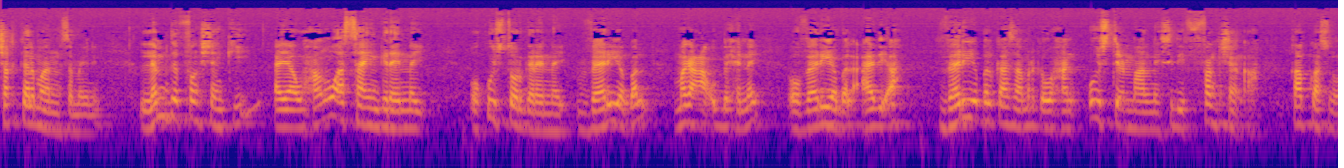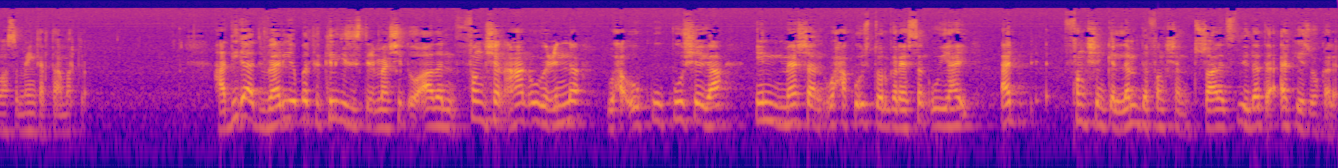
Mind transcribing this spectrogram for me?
shaqo kale maanan sameynin lamda functionkii ayaa waxaan u assign garaynay oo ku store garaynay variable magaca u bixinay oo variable caadi ah. Variablekaasa marka waxaan u isticmaalnay sidii function ah. Qaabkaasna waa samayn kartaa marka haddii aad variableka keligiis isticmaashid oo aadan function ahaan u wicinna waxa uu kuu sheegaa in meeshan waxa ku store garaysan uu yahay add functionka lamda function. Tusaale sidii data arkays oo kale.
